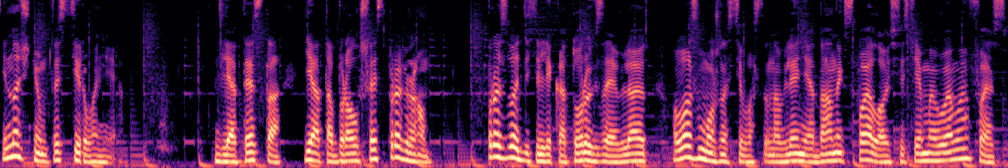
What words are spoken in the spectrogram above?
и начнем тестирование. Для теста я отобрал 6 программ, производители которых заявляют о возможности восстановления данных с файловой системы VMFS.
